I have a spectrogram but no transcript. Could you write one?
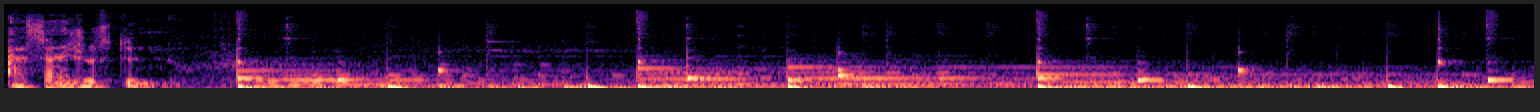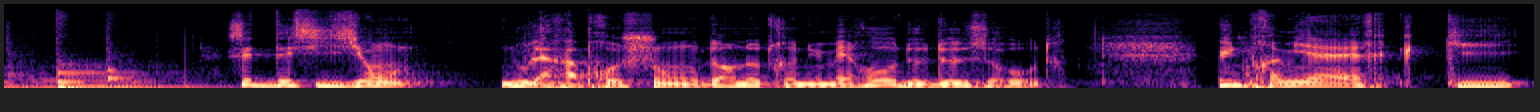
à Saint-Jostenot. Cette décision, nous la rapprochons dans notre numéro de deux autres. Une première qui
